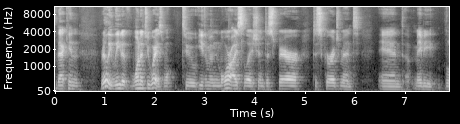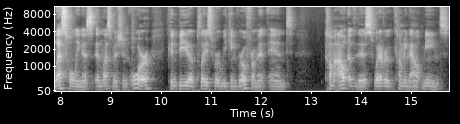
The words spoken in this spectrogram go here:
that can really lead one of two ways to even more isolation, despair, discouragement, and maybe less holiness and less mission, or can be a place where we can grow from it and come out of this, whatever coming out means,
